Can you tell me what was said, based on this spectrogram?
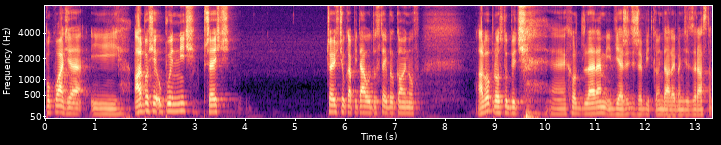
pokładzie i albo się upłynnić, przejść częścią kapitału do stablecoinów, albo po prostu być e, hodlerem i wierzyć, że Bitcoin dalej będzie wzrastał.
